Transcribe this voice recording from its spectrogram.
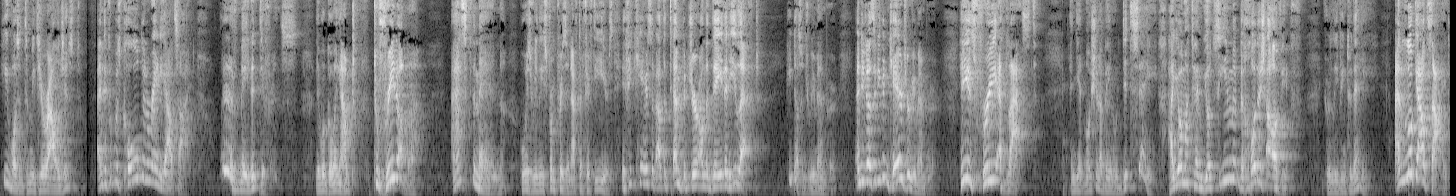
he wasn't a meteorologist. And if it was cold and rainy outside, would it have made a difference? They were going out to freedom. Ask the man who was released from prison after 50 years if he cares about the temperature on the day that he left. He doesn't remember. And he doesn't even care to remember. He is free at last. And yet Moshe Rabbeinu did say, Hayom atem yotzim bechodesh ha'aviv. You're leaving today. And look outside.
